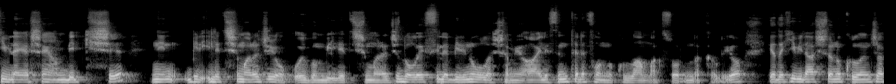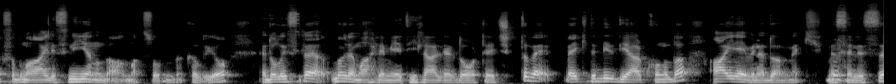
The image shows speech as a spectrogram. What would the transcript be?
HIV'le yaşayan bir kişinin bir iletişim aracı yok, uygun bir iletişim aracı. Dolayısıyla birine ulaşamıyor, ailesinin telefonunu kullanmak zorunda kalıyor. Ya da HIV ilaçlarını kullanacaksa bunu ailesinin yanında almak zorunda kalıyor. E, Dolayısıyla böyle mahremiyet ihlalleri de ortaya çıktı ve belki de bir diğer konu da aile evine dönmek meselesi.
